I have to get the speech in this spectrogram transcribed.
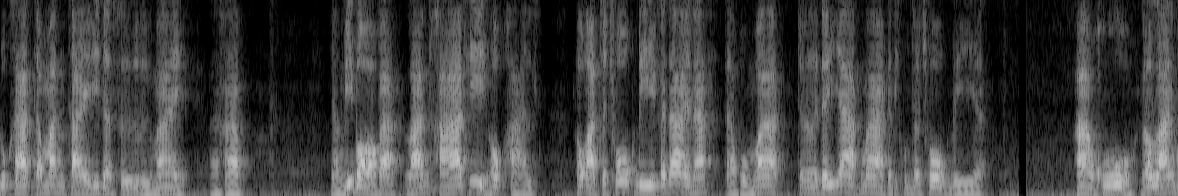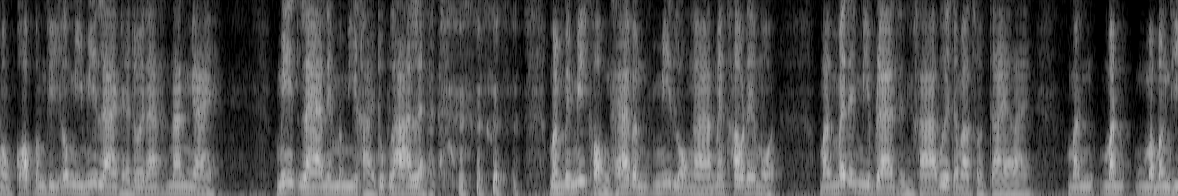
ลูกค้าจะมั่นใจที่จะซื้อหรือไม่นะครับ อย่างที่บอกอะร้านค้าที่เขาขายเขาอาจจะโชคดีก็ได้นะ แต่ผมว่าเจอได้ยากมากที่คุณจะโชคดีอะอ้าวครูแล้วร้านของก๊อฟบางทีก็มีมีดแรงขายด้วยนะ นั่นไง มีดแรงเนี่ยมันมีขายทุกร้านแหละ มันเป็นมีดของแท้เป็นมีดโรงงานแม่งเข้าได้หมด มันไม่ได้มีแบรนด์สินค้าเพื่อจะมาสนใจอะไร มันมันบางที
